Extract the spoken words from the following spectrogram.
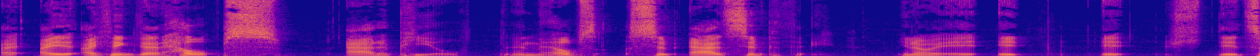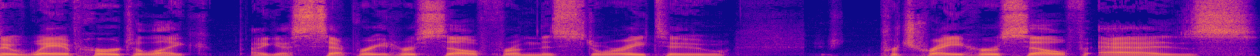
I I, I think that helps add appeal and helps add sympathy. You know, it it it it's a way of her to like I guess separate herself from this story to portray herself as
